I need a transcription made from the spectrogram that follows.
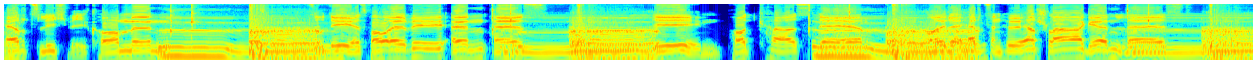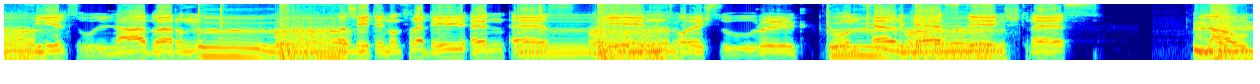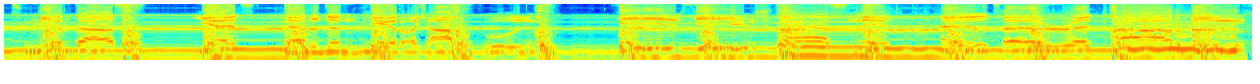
Herzlich willkommen zu DSVLWNS, dem Podcast, der eure Herzen höher schlagen lässt. Viel zu labern, das steht in unserer DNS. Lehnt euch zurück und vergesst den Stress. Glaubt mir das, jetzt werden wir euch abholen. Viel, viel Spaß mit Altered Carbon.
